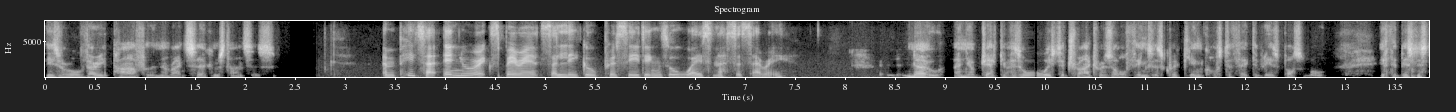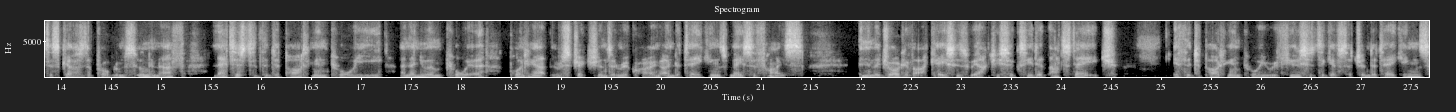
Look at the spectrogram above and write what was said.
These are all very powerful in the right circumstances. And Peter, in your experience, are legal proceedings always necessary? No, and the objective is always to try to resolve things as quickly and cost effectively as possible. If the business discovers the problem soon enough, letters to the departing employee and the new employer pointing out the restrictions and requiring undertakings may suffice. In the majority of our cases, we actually succeed at that stage. If the departing employee refuses to give such undertakings,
